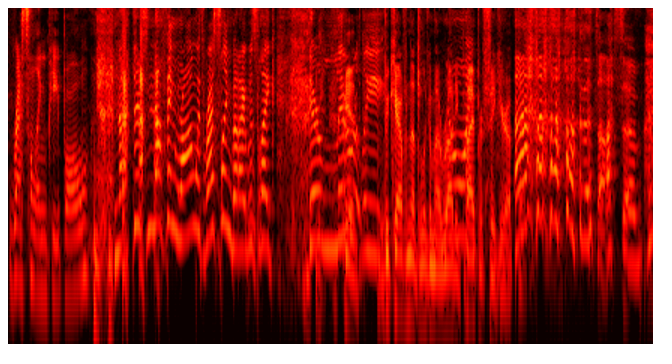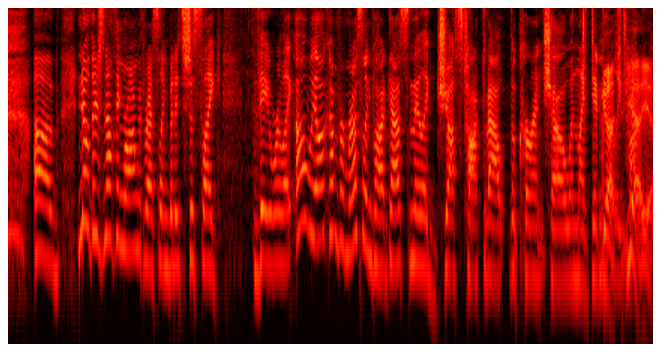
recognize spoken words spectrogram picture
wrestling people. There's nothing wrong with wrestling, but I was like, they're Yeah, literally be careful not to look at my Roddy No, I- Piper figure up there. that's awesome. Um, no, there's nothing wrong with wrestling, but it's just like they were like, oh, we all come from wrestling podcasts, and they like just talked about the current show and like didn't really talk Yeah, yeah.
